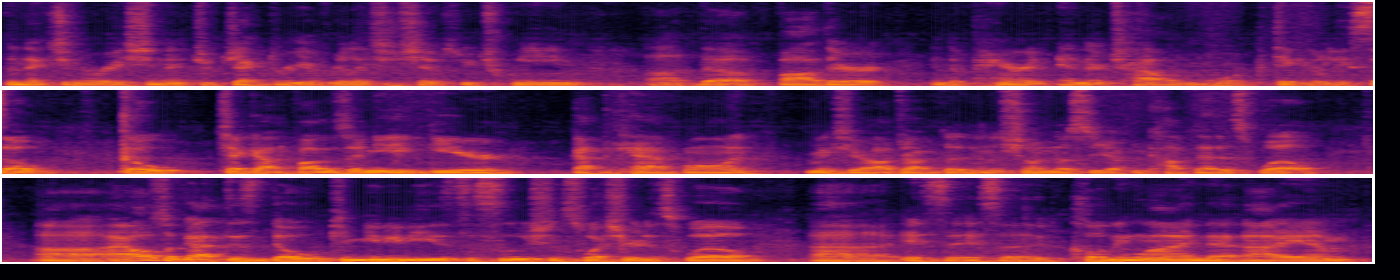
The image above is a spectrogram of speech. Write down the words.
the next generation and trajectory of relationships between uh, the father and the parent and their child more particularly. So go check out Fathers Are Needed gear got the cap on. Make sure I'll drop that in the show notes so y'all can cop that as well. Uh, I also got this dope community is the solution sweatshirt as well. Uh, it's it's a clothing line that I am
